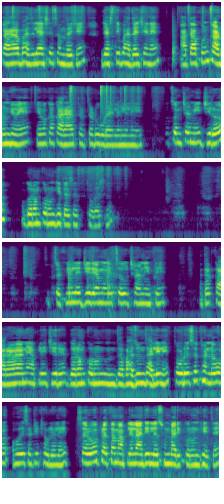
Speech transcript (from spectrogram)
कारळ भाजले असे समजायचे. जास्ती भाजायचे नाही. आता आपण काढून घेऊया. हे बघा कारळ तडतड उघडायला लागलेले आहेत. चमचा मी जिरं गरम करून घेत असत थोडंसं. चटणीला जिऱ्यामुळे चव छान येते. आता कारळाने आपले जिरे गरम करून जा भाजून झालेले थोडंसं थंड हो होण्यासाठी ठेवलेले आहेत. सर्वप्रथम आपल्याला आधी लसूण बारीक करून घ्यायचं आहे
